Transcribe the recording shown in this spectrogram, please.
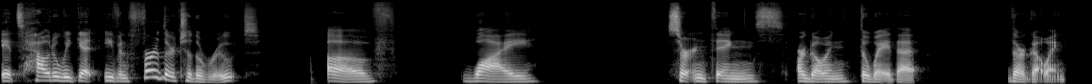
it's how do we get even further to the root of why certain things are going the way that they're going.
